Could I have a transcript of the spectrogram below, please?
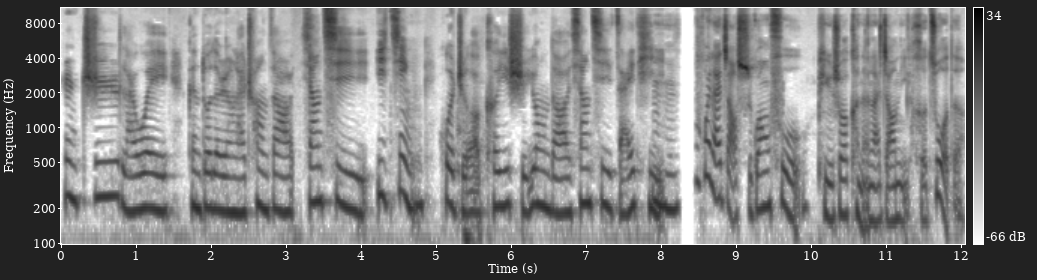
认知，来为更多的人来创造香气意境，或者可以使用的香气载体。会来找时光赋，比如说可能来找你合作的，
